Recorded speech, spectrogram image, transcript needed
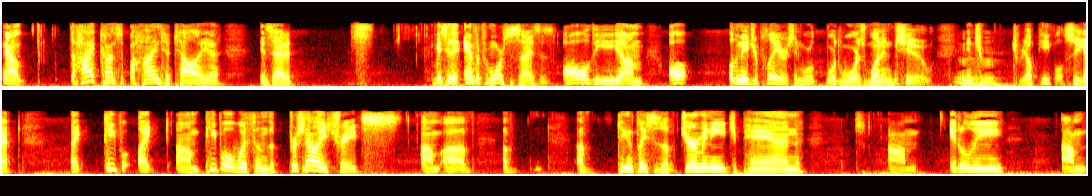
now the high concept behind Hetalia is that it's basically it anthropomorphizes all the um all, all the major players in World, World Wars One and 2 into Mhm. to real people. So you got like people like um people with um, the personality traits um of of of taking places of Germany, Japan, um Italy, um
